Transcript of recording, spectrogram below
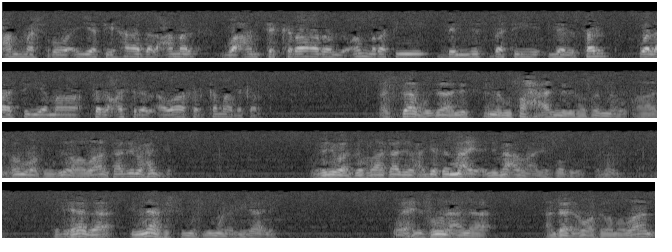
عن مشروعية هذا العمل وعن تكرار العمرة بالنسبة للفرد ولا سيما في العشر الأواخر كما ذكرت. أسباب ذلك أنه صح عن النبي صلى الله عليه وسلم قال عمرة في رمضان تعدل حجة. وفي رواية أخرى تعدل حجة معي يعني معه عليه الصلاة والسلام. فلهذا ينافس المسلمون في ذلك ويحرصون على أداء العمرة في رمضان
